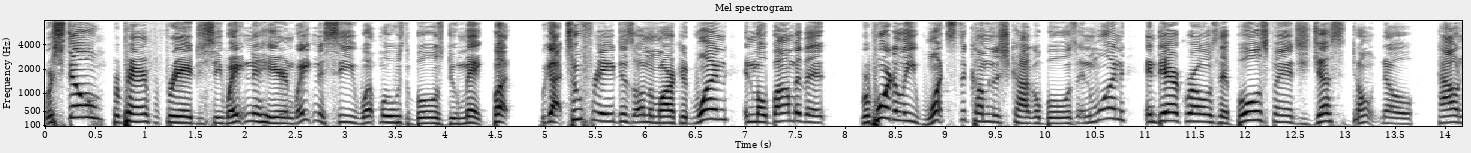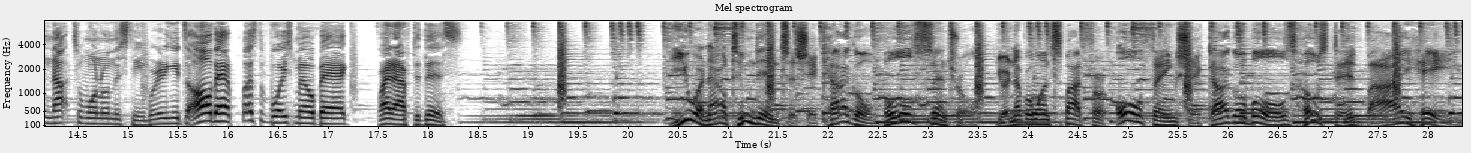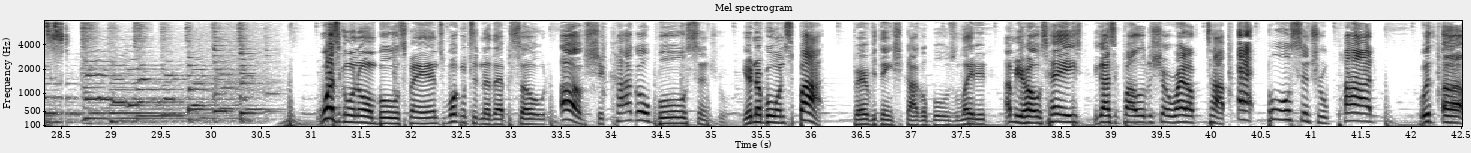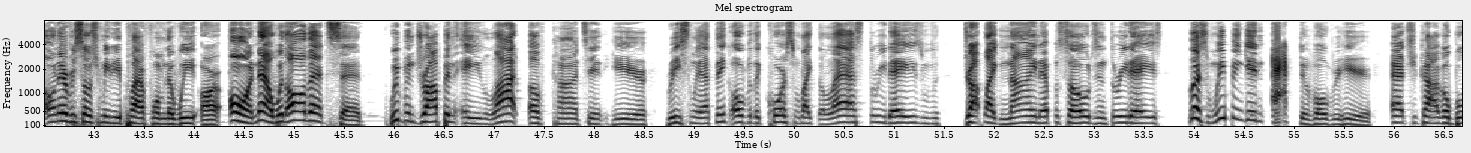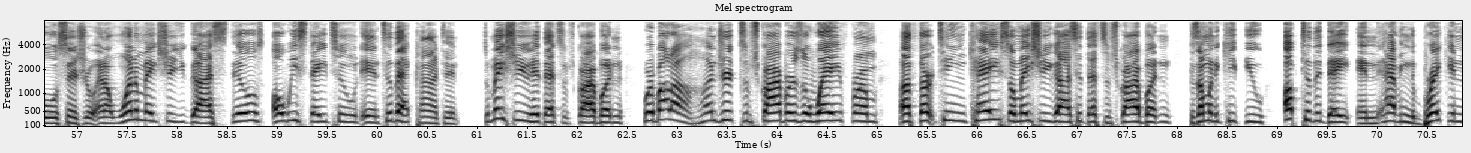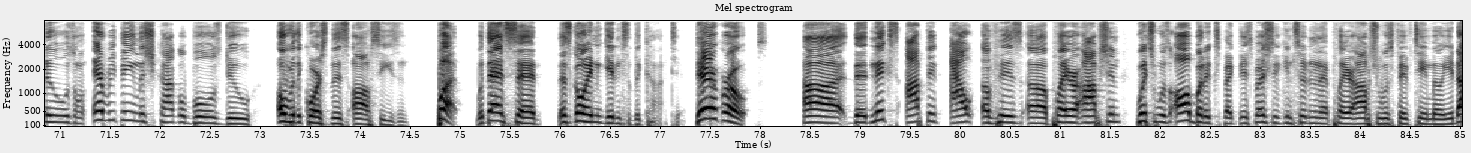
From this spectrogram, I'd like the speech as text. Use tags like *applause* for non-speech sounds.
We're still preparing for free agency, waiting to hear and waiting to see what moves the Bulls do make. But we got two free agents on the market one in Mo Bamba that reportedly wants to come to the Chicago Bulls, and one in Derrick Rose that Bulls fans just don't know how not to want on this team. We're going to get to all that plus the voicemail bag right after this. You are now tuned in to Chicago Bulls Central, your number one spot for all things Chicago Bulls, hosted by Haize. What's going on, Bulls fans? Welcome to another episode of Chicago Bulls Central, your number one spot for everything Chicago Bulls related. I'm your host, Haize. You guys can follow the show right off the top at Bulls Central Pod with uh, on every social media platform that we are on. Now, with all that said, we've been dropping a lot of content here recently. I think over the course of like the last three days, we've dropped like nine episodes in three days. Listen, we've been getting active over here at Chicago Bulls Central, and I want to make sure you guys still always stay tuned into that content so make sure you hit that subscribe button. We're about 100 subscribers away from a 13K. So make sure you guys hit that subscribe button because I'm going to keep you up to the date and having the breaking news on everything the Chicago Bulls do over the course of this offseason. But with that said, let's go ahead and get into the content. Derrick Rose. Uh, the Knicks opted out of his uh, player option, which was all but expected, especially considering that player option was $15 million.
